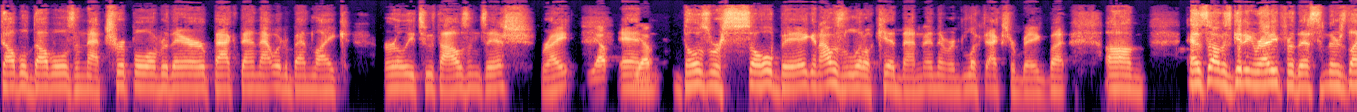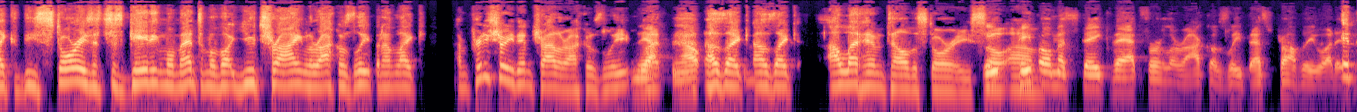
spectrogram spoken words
double doubles and that triple over there back then. That would have been like early 2000s ish, right? Yep. And yep. those were so big, and I was a little kid then, and they were looked extra big. But um, as I was getting ready for this, and there's like these stories, it's just gaining momentum about you trying LaRocco's leap, and I'm like, I'm pretty sure you didn't try LaRocco's leap, Yeah. but No. I was like, I was like, I'll let him tell the story. So um, people mistake that for LaRocco's leap. That's probably what it And-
